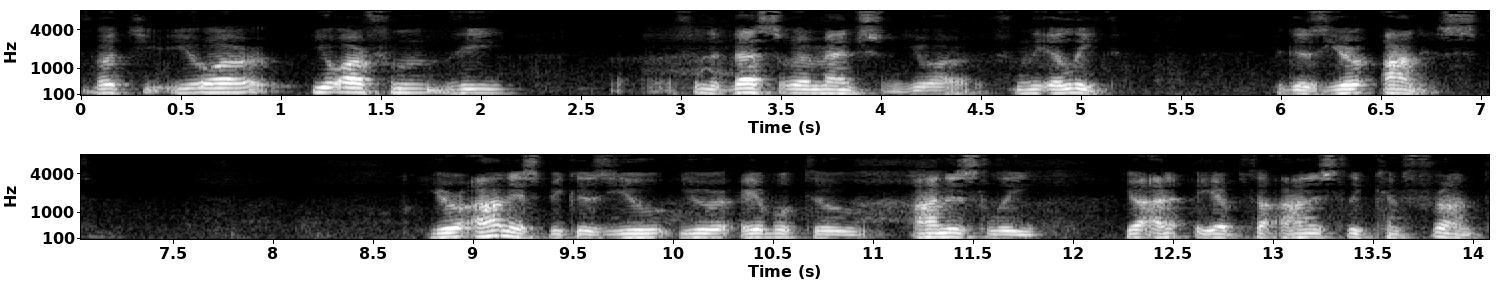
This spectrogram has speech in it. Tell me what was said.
but you, you are you are from the uh, from the best of mention you are from the elite because you're honest. You're honest because you you're able to honestly you're, you're able to honestly confront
